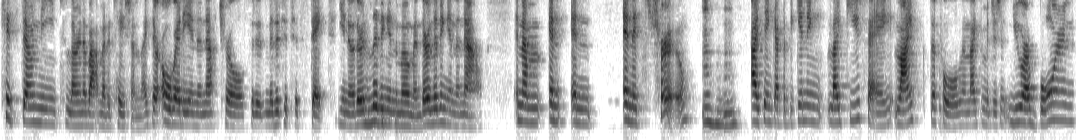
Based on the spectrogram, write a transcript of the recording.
kids don't need to learn about meditation. Like they're already in a natural sort of meditative state. You know, they're living in the moment. They're living in the now. And I'm and and and it's true. Mm-hmm. I think at the beginning, like you say, like the fool and like the magician, you are born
